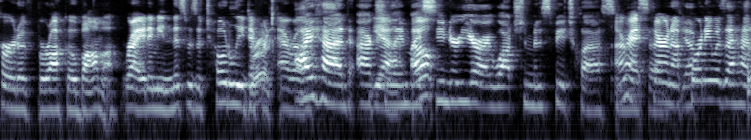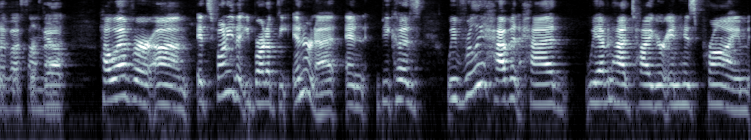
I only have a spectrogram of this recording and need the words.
heard of Barack Obama, right? I mean, this was a totally different right. era. I had actually yeah. my oh. senior year. I watched him in a speech class. All right, fair enough. Yep. Courtney was ahead of us on that. Yep. However, um, it's funny that you brought up the internet, and because we really haven't had we haven't had Tiger in his prime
